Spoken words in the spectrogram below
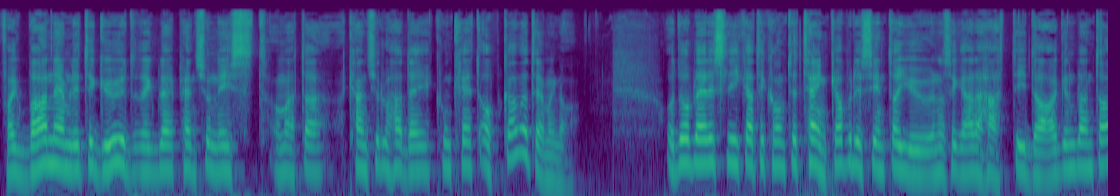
For jeg ba nemlig til Gud da jeg ble pensjonist, om at da, kanskje du hadde ei konkret oppgave til meg nå. Og da ble det slik at jeg kom til å tenke på disse intervjuene som jeg hadde hatt i Dagen, bl.a.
